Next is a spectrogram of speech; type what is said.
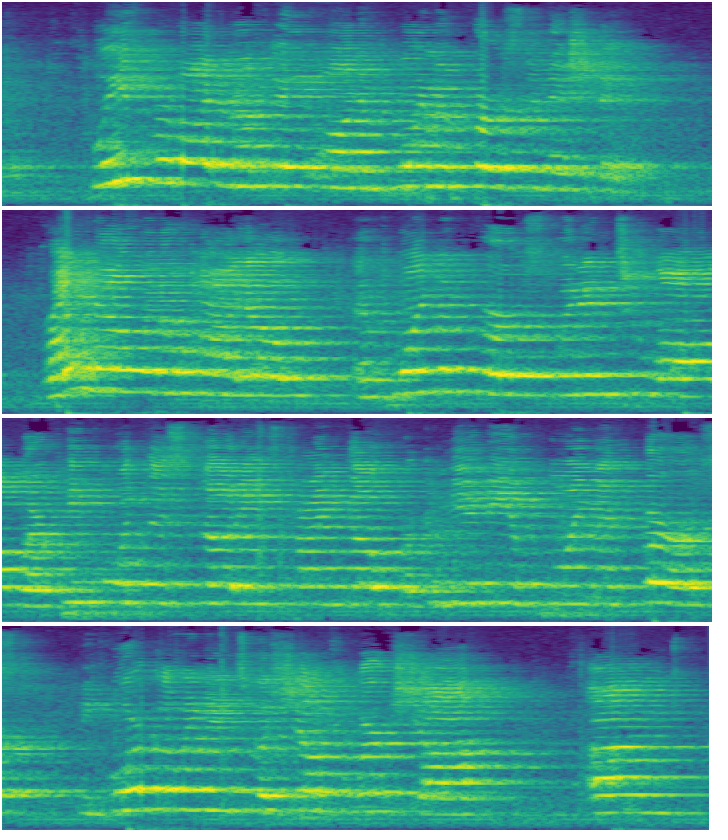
Please provide an update on Employment First initiative. Right now in Ohio, Employment First went into law where people with disabilities try and go for community employment first before going into a shelter workshop. Um,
